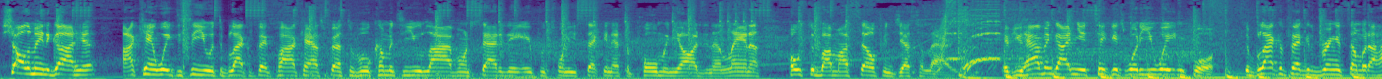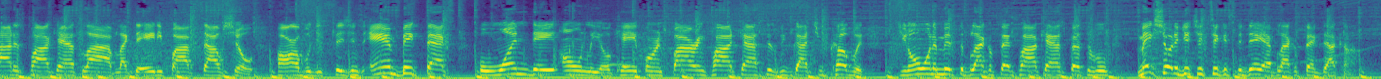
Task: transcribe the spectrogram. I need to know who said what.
Speaker 1: Charlemagne the God here. I can't wait to see you at the Black Effect Podcast Festival coming to you live on Saturday, April 22nd at the Pullman Yards in Atlanta, hosted by myself and Jess Hilarious. If you haven't gotten your tickets, what are you waiting for? The Black Effect is bringing some of the hottest podcasts live, like the 85 South Show, Horrible Decisions, and Big Facts for one day only, okay? For inspiring podcasters, we've got you covered. If you don't want to miss the Black Effect Podcast Festival, make sure to get your tickets today at blackeffect.com.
